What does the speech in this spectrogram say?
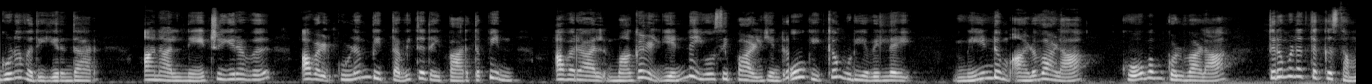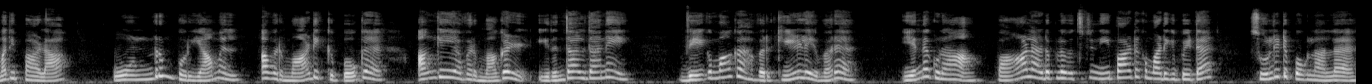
குணவதி இருந்தார். ஆனால் நேற்று இரவு அவள் குழம்பி தவித்ததை பார்த்த பின் அவரால் மகள் என்ன யோசிப்பாள் என்று ஊகிக்க முடியவில்லை. மீண்டும் அழுவாளா? கோபம் கொள்வாளா? திருமணத்துக்கு சம்மதிப்பாளா? ஒன்றும் புரியாமல் அவர் மாடிக்கு போக அங்கே அவர் மகள் இருந்தால்தானே? வேகமாக அவர் கீழே வர என்ன குணா? பால் அடுப்புல வச்சுட்டு நீ பாட்டுக்கு மாடிக்கு போயிட்ட? சொல்லிட்டு போகலாம்ல.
